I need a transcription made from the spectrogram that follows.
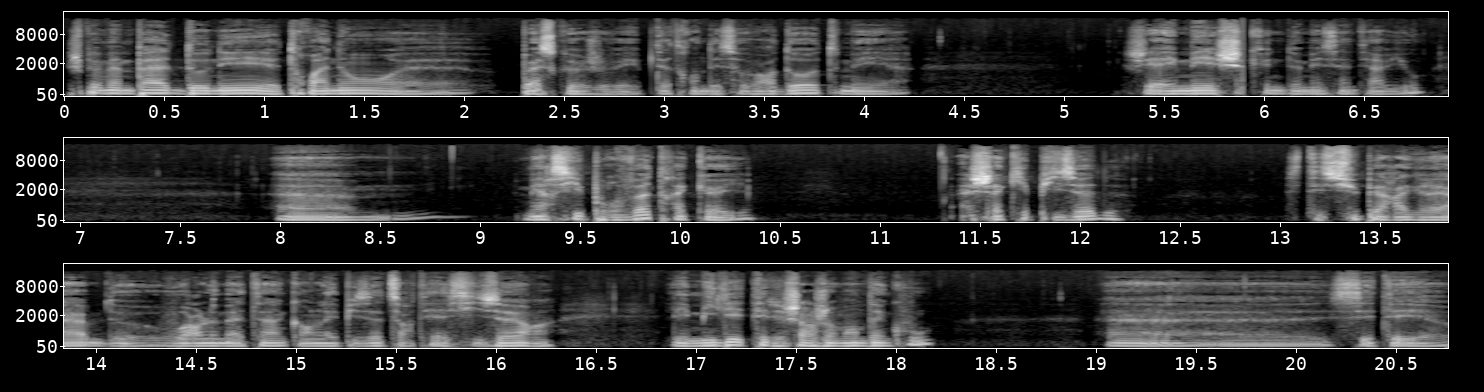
Je peux même pas donner trois noms euh, parce que je vais peut-être en décevoir d'autres, mais euh, j'ai aimé chacune de mes interviews. Euh, merci pour votre accueil à chaque épisode. C'était super agréable de voir le matin quand l'épisode sortait à 6 heures les milliers de téléchargements d'un coup. Euh, c'était euh,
